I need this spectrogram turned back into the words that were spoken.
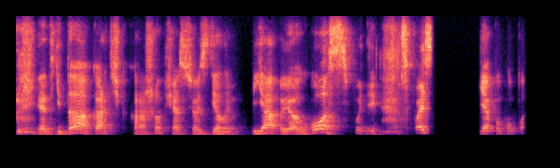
И они такие, да, карточка, хорошо, сейчас все сделаем. Я, я господи, спасибо. Я покупаю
